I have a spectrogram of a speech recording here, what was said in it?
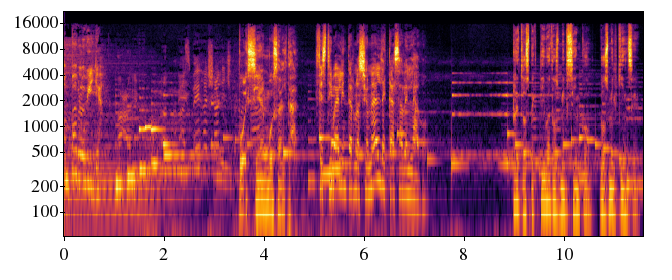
Juan Pablo Villa. Poesía en voz alta. Festival Internacional de Casa del Lago. Retrospectiva 2005-2015.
